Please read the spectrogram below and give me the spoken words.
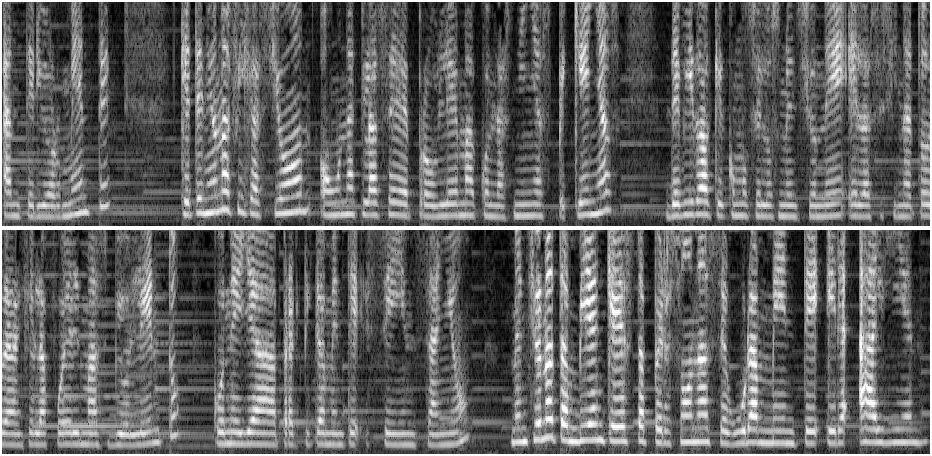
anteriormente que tenía una fijación o una clase de problema con las niñas pequeñas, debido a que, como se los mencioné, el asesinato de Ángela fue el más violento, con ella prácticamente se ensañó. Menciona también que esta persona seguramente era alguien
